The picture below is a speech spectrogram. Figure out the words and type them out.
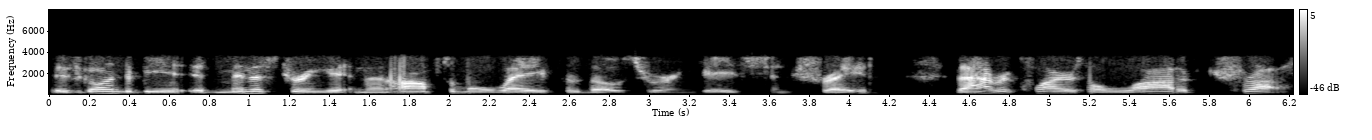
is going to be administering it in an optimal way for those who are engaged in trade. That requires a lot of trust.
